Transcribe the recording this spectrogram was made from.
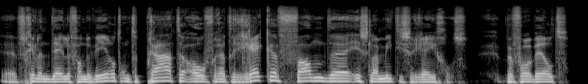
verschillende delen van de wereld om te praten over het rekken van de islamitische regels. Bijvoorbeeld,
